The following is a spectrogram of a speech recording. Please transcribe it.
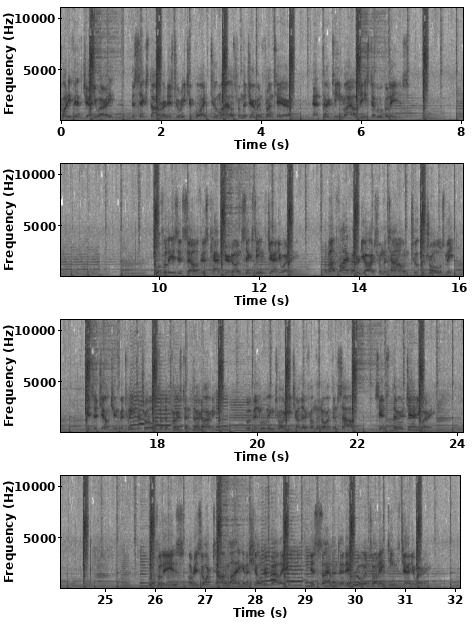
25th January, the 6th Armored is to reach a point two miles from the German frontier and 13 miles east of Houffalize. Houffalize itself is captured on 16th January. About 500 yards from the town, two patrols meet. It's a junction between patrols of the 1st and 3rd Armies, who have been moving toward each other from the north and south since 3rd January. Houffalize, a resort town lying in a sheltered valley, is silent and in ruins on 18th January.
